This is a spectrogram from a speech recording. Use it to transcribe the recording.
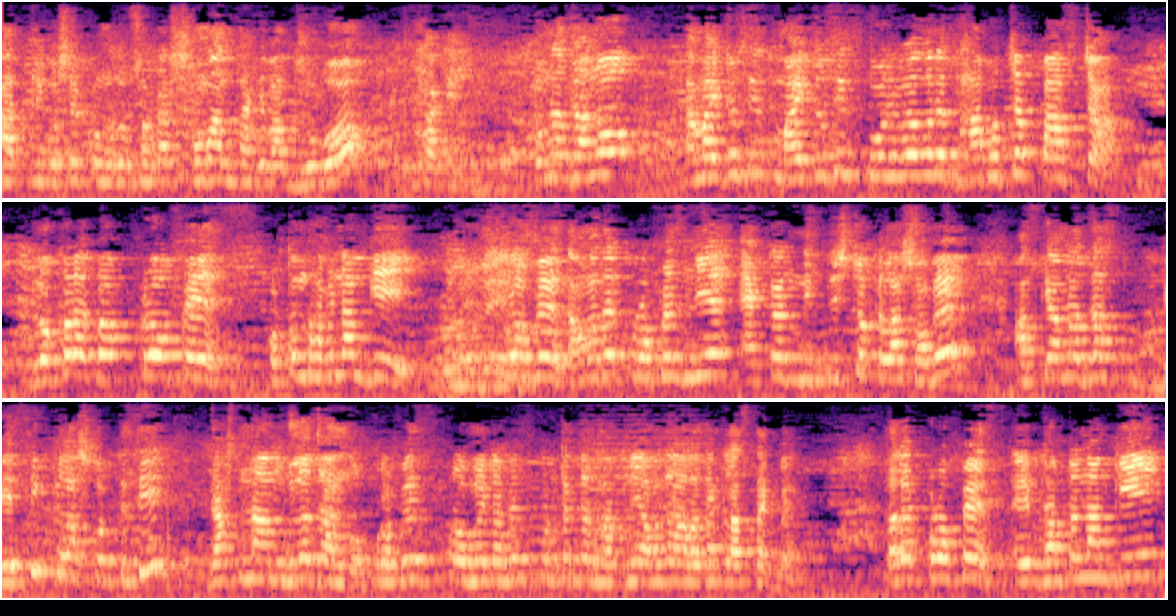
মাতৃকোষের ক্রোমোজোম সংখ্যা সমান থাকে বা ধ্রুব থাকে। তোমরা জানো মাইটোসিস মাইটোসিস কোষ বিভাজনের ধাপ হচ্ছে পাঁচটা। লক্ষ্য রাখবা প্রোফেজ। প্রথম ধাপের নাম কি? প্রোফেজ। আমাদের প্রোফেজ নিয়ে একটা নির্দিষ্ট ক্লাস হবে। আজকে আমরা জাস্ট বেসিক ক্লাস করতেছি। জাস্ট নামগুলো জানব। প্রোফেজ প্রোমেটাফেজ প্রত্যেকটা ধাপ নিয়ে আমাদের আলাদা ক্লাস থাকবে। তাহলে প্রোফেজ এই ধাপটার নাম কি?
